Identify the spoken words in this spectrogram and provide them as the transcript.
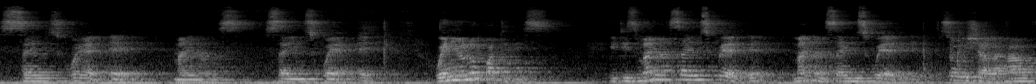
sine squared A minus sine squared A. When you look at this, it is minus sine squared A minus sine squared A. So we shall have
